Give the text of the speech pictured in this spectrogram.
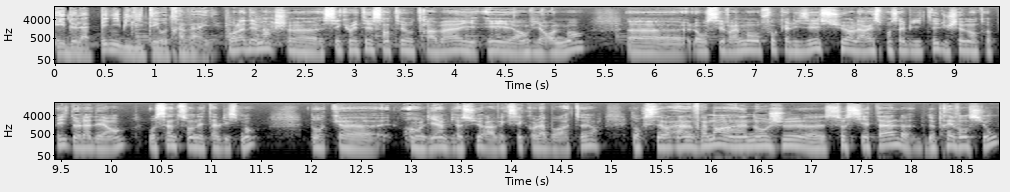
et de la pénibilité au travail. Pour la démarche euh, sécurité, santé au travail et environnement, euh, on s'est vraiment focalisé sur la responsabilité du chef d'entreprise, de l'adhérent, au sein de son établissement. Donc, euh, en lien bien sûr avec ses collaborateurs. Donc, c'est vraiment un enjeu sociétal de prévention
